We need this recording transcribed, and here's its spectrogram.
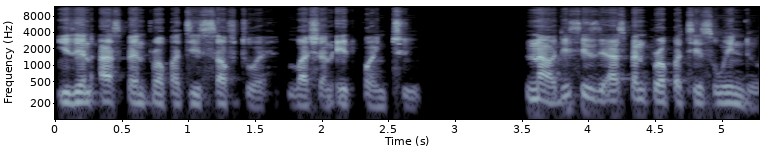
using Aspen Properties software version 8.2. Now this is the Aspen Properties window.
